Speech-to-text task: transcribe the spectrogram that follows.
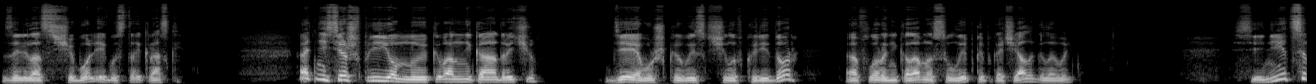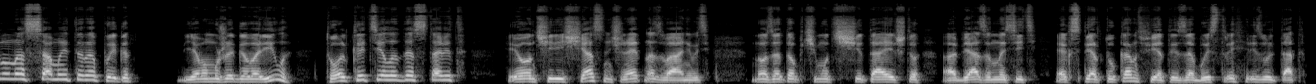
залилась еще более густой краской. — Отнесешь в приемную к Ивану Никандрычу. Девушка выскочила в коридор, а Флора Николаевна с улыбкой покачала головой. — Синицын у нас самый торопыга. Я вам уже говорила, только тело доставит, — и он через час начинает названивать, но зато почему-то считает, что обязан носить эксперту конфеты за быстрый результат.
